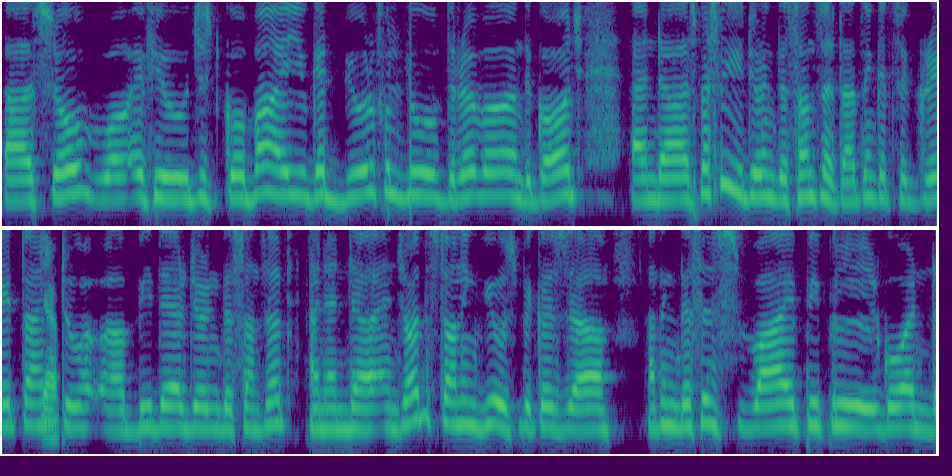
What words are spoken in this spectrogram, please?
uh, so. If you just go by you get beautiful view of the river and the gorge and uh, especially during the sunset. I think it's a great time yep. to be there during the sunset and, and enjoy the stunning views because i think this is why people go and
